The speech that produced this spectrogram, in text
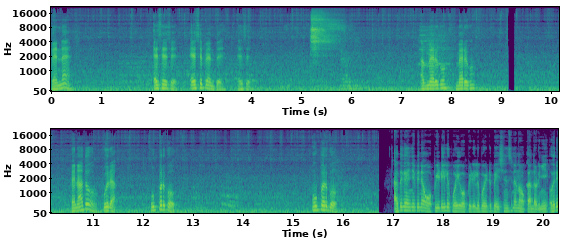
പെന്നെ ऐसे ऐसे ऐसे पहनते ऐसे अब मेरे को मेरे को पहना दो पूरा ऊपर को ऊपर को അത് കഴിഞ്ഞ് പിന്നെ ഒ പി ഡിയിൽ പോയി ഒ പി ഡിയിൽ പോയിട്ട് പേഷ്യൻസിനെ നോക്കാൻ തുടങ്ങി. ഒരു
